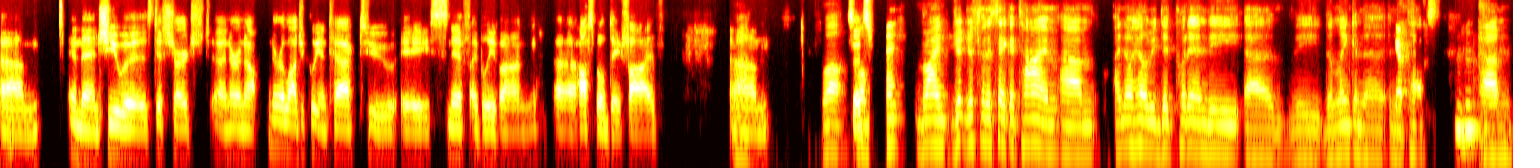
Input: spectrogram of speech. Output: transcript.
Um, and then she was discharged uh, neuro- neurologically intact to a sniff, I believe, on uh, hospital day five. Wow. Um, well, so well Brian, Brian, just for the sake of time, um, I know Hillary did put in the uh, the the link in the in yep. the text. Mm-hmm. Um,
